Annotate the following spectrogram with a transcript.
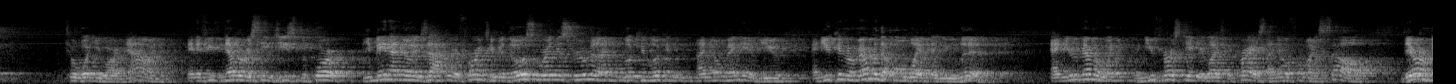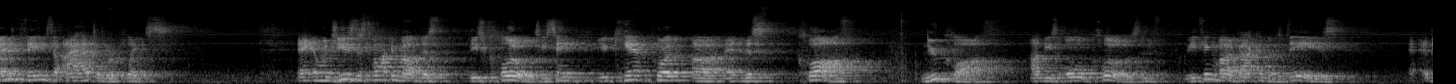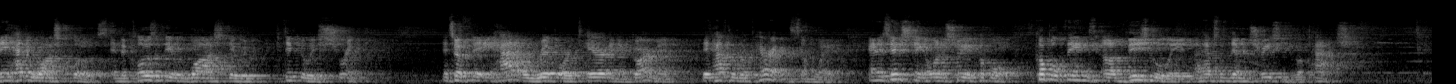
to what you are now. And, and if you've never received Jesus before, you may not know exactly what referring to, but those who are in this room, and I'm looking, looking, I know many of you, and you can remember the old life that you lived. And you remember when, when you first gave your life to Christ, I know for myself, there are many things that I had to replace. And, and when Jesus is talking about this, these clothes, he's saying you can't put uh, this cloth, new cloth, on these old clothes. And if you think about it back in those days, they had to wash clothes. And the clothes that they would wash, they would particularly shrink. And so if they had a rip or a tear in a garment, they'd have to repair it in some way. And it's interesting, I want to show you a couple, couple things uh, visually. I have some demonstrations of a patch.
